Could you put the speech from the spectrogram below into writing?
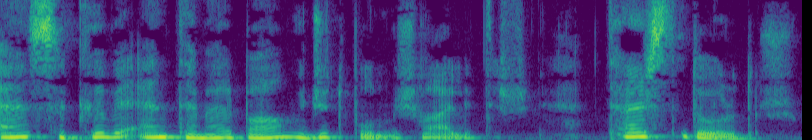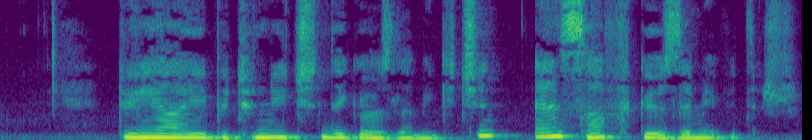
en sıkı ve en temel bağ vücut bulmuş halidir. Ters de doğrudur. Dünyayı bütünlüğü içinde gözlemek için en saf gözlem evidir.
